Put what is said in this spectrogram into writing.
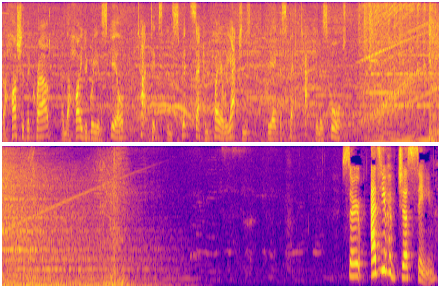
The hush of the crowd and the high degree of skill, tactics and split-second player reactions create a spectacular sport. So, as you have just seen,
